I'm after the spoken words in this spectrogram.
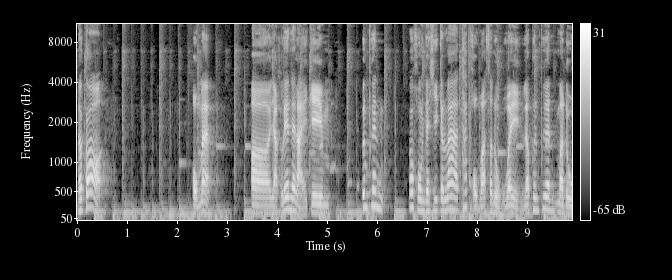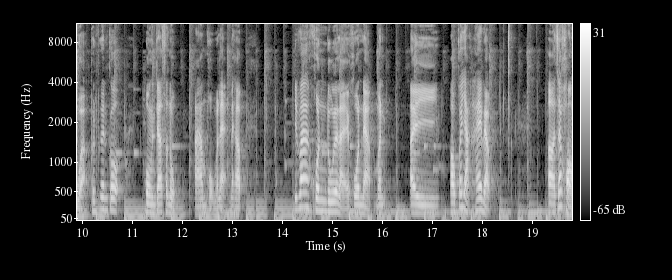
แล้วก็ ผมอะเอ่ออยากเล่นในหลายเกม เพื่อนๆ ก็คงจะคิดกันว่าถ้าผมอะสนุกเว้ยแล้วเพื่อนๆมาดูอะเพื่อนๆก็คงจะสนุกตามผมแหละนะครับ คิดว่าคนดูหลายๆคนเนี่ยมันไอเขาก็อยากให้แบบเออเจ้าของ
